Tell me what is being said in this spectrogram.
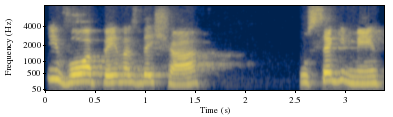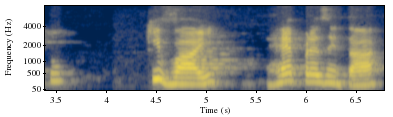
e vou apenas deixar o segmento que vai representar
